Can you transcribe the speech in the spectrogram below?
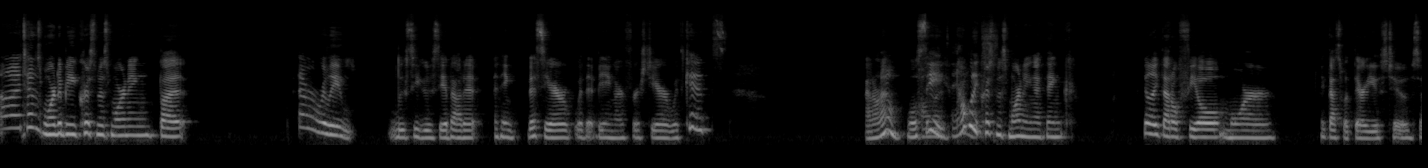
uh, it tends more to be Christmas morning, but never really loosey goosey about it. I think this year, with it being our first year with kids, I don't know. We'll All see. Probably. Christmas morning, I think. I feel like that'll feel more like that's what they're used to. So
